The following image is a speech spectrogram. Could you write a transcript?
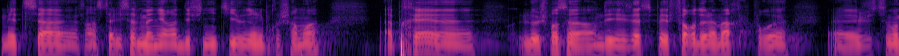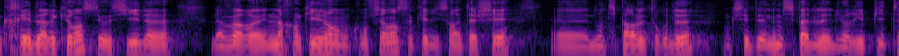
mettre ça, euh, installer ça de manière définitive dans les prochains mois. Après, euh, je pense un des aspects forts de la marque pour euh, justement créer de la récurrence, c'est aussi d'avoir une marque en qui les gens ont confiance, auquel ils sont attachés, dont ils parlent autour d'eux. Donc même si pas du repeat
